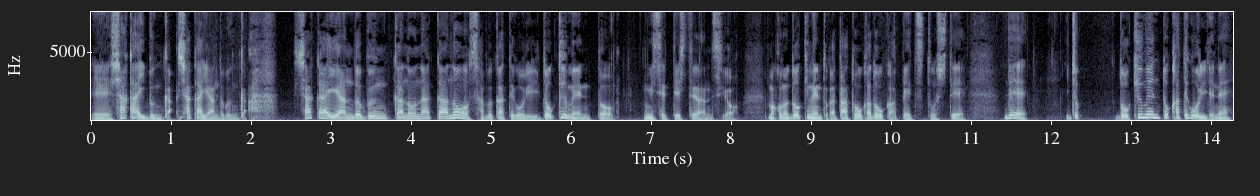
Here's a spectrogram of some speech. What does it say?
えー、社会文化、社会文化。社会文化の中のサブカテゴリー、ドキュメントに設定してたんですよ。まあ、このドキュメントが妥当かどうかは別として、で、一応、ドキュメントカテゴリーでね、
